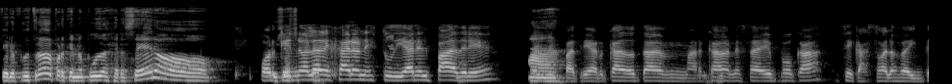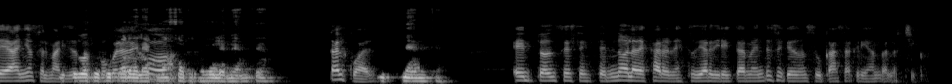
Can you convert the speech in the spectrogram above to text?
pero frustrado porque no pudo ejercer o... Porque no la dejaron estudiar el padre, el ah. patriarcado tan marcado en esa época, se casó a los 20 años, el marido tampoco la dejó. la probablemente. Tal cual. Entonces este, no la dejaron estudiar directamente, se quedó en su casa criando a los chicos.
